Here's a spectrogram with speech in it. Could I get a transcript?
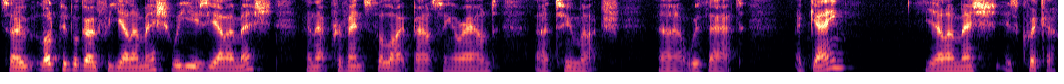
So a lot of people go for yellow mesh. We use yellow mesh, and that prevents the light bouncing around uh, too much uh, with that. Again, yellow mesh is quicker.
